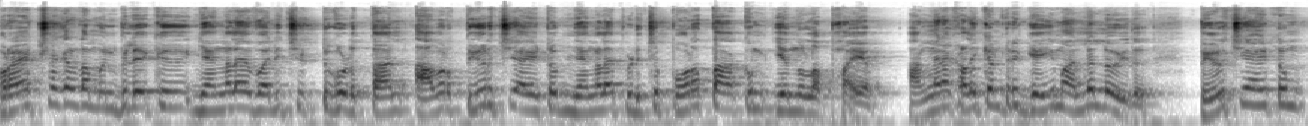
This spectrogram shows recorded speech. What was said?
പ്രേക്ഷകരുടെ മുൻപിലേക്ക് ഞങ്ങളെ വലിച്ചിട്ട് കൊടുത്താൽ അവർ തീർച്ചയായിട്ടും ഞങ്ങളെ പിടിച്ച് പുറത്താക്കും എന്നുള്ള ഭയം. അങ്ങനെ കളിക്കേണ്ട ഒരു ഗെയിം അല്ലല്ലോ ഇത്. തീർച്ചയായിട്ടും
